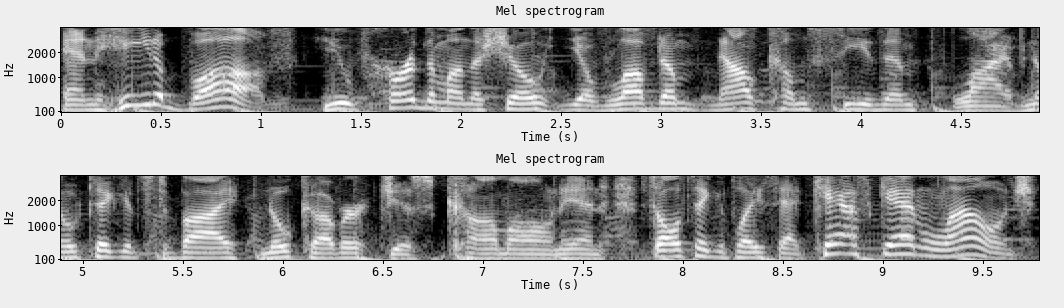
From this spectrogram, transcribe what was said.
and Heat Above. You've heard them on the show, you've loved them, now come see them live. No tickets to buy, no cover, just come on in. It's all taking place at Cascade Lounge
